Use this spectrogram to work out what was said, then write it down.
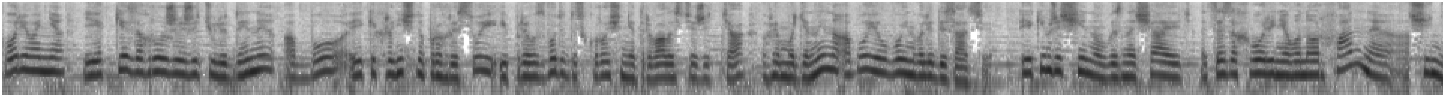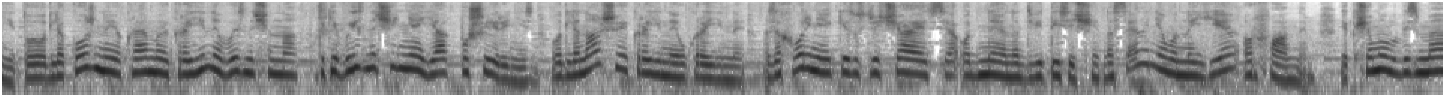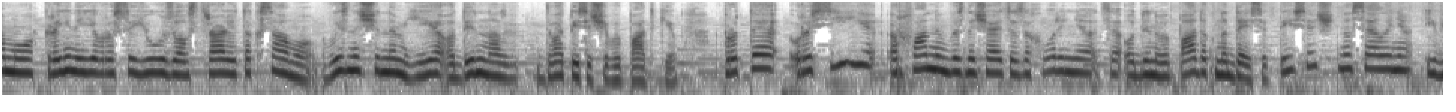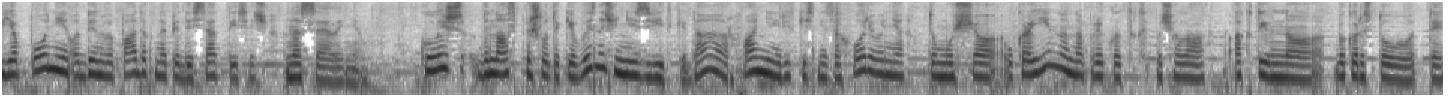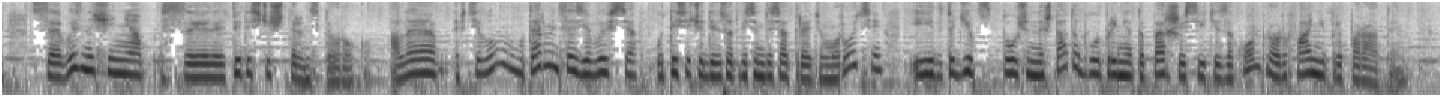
яке загрожує життю людини або яке хронічно прогресує і призводить до скорочення тривалості життя громадянина або його інвалідизацію. Яким же чином визначають це захворювання, воно орфанне чи ні? То для кожної окремої країни визначено таке визначення як поширеність. От для нашої країни України захворювання, які зустрічаються одне на дві тисячі населення, вони є орфанним. Якщо ми візьмемо країни Євросоюзу, Австралію, так само визначеним є один на два тисячі випадків. Проте у Росії орфанним визначається захворювання це один випадок на 10 тисяч населення, і в Японії один випадок на 50 тисяч населення. Коли ж до нас прийшло таке визначення, звідки да, орфанні рідкісні захворювання, тому що Україна, наприклад, почала активно використовувати це визначення з 2014 року. Але в цілому термін цей з'явився у 1983 році, і тоді в Сполучених Штатах було прийнято перший в світі закон про орфанні препарати.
